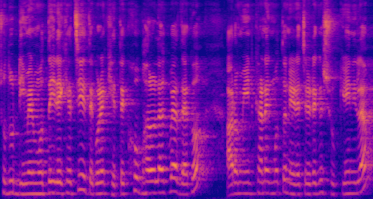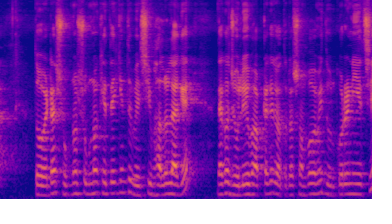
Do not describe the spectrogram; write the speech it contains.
শুধু ডিমের মধ্যেই রেখেছি, এতে করে খেতে খুব ভালো লাগবে। আর দেখো আরও মিনিট খানেক মতো নেড়ে চেড়েটাকে শুকিয়ে নিলাম। তো এটা শুকনো শুকনো খেতেই কিন্তু বেশি ভালো লাগে। দেখো, জলীয় ভাবটাকে যতটা সম্ভব আমি দূর করে নিয়েছি।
